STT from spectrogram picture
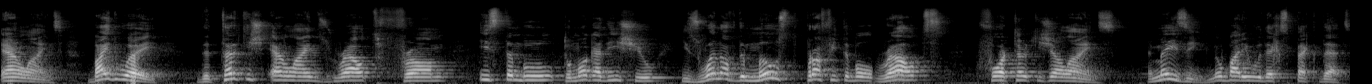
Airlines. By the way, the Turkish Airlines route from Istanbul to Mogadishu is one of the most profitable routes for Turkish Airlines. Amazing, nobody would expect that.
